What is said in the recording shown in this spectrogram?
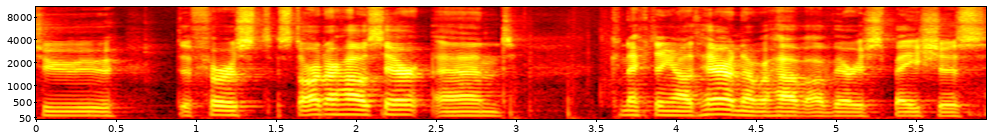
to the first starter house here and connecting out here. And then we have a very spacious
